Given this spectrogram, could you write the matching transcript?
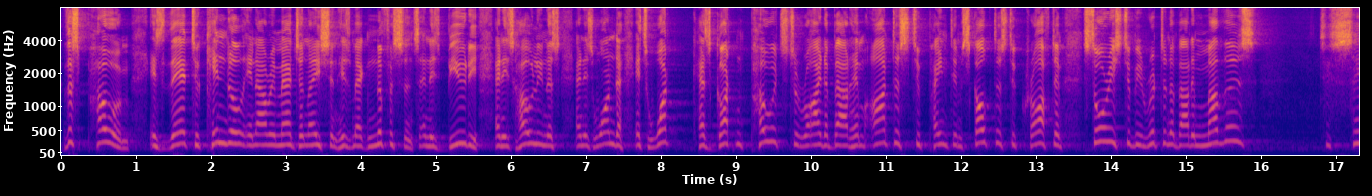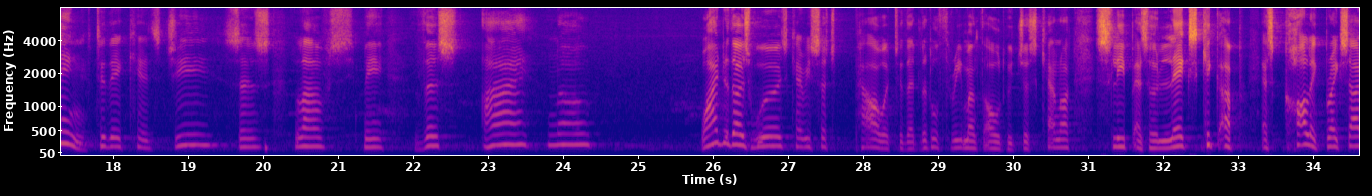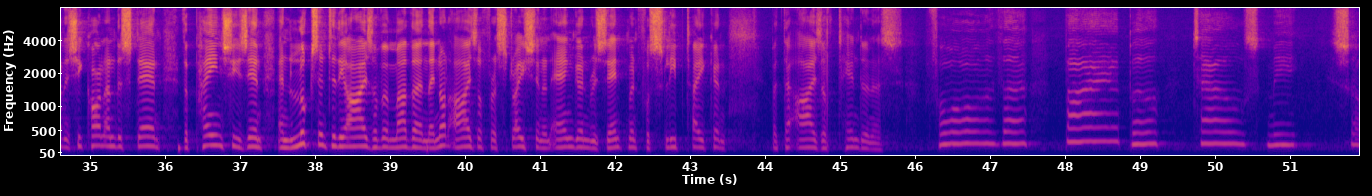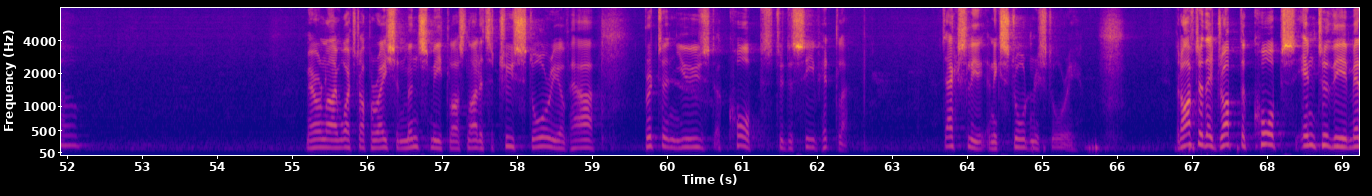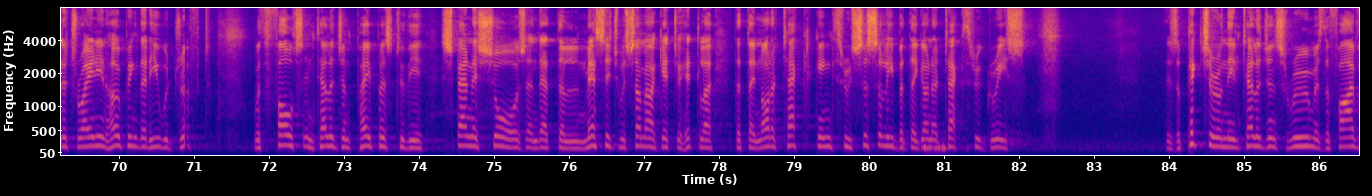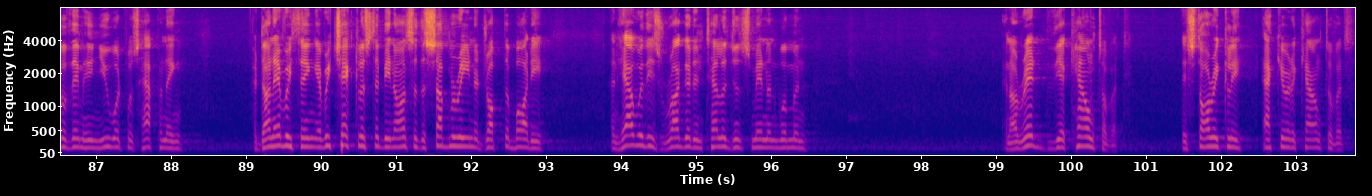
This poem is there to kindle in our imagination his magnificence and his beauty and his holiness and his wonder. It's what has gotten poets to write about him, artists to paint him, sculptors to craft him, stories to be written about him, mothers to sing to their kids Jesus loves me, this I know. Why do those words carry such power to that little three month old who just cannot sleep as her legs kick up? As colic breaks out, and she can't understand the pain she's in, and looks into the eyes of her mother, and they're not eyes of frustration and anger and resentment for sleep taken, but the eyes of tenderness. For the Bible tells me so. Meryl and I watched Operation Mincemeat last night. It's a true story of how Britain used a corpse to deceive Hitler. It's actually an extraordinary story. But after they dropped the corpse into the Mediterranean, hoping that he would drift with false intelligent papers to the Spanish shores and that the message would somehow get to Hitler that they're not attacking through Sicily, but they're going to attack through Greece. There's a picture in the intelligence room as the five of them who knew what was happening had done everything, every checklist had been answered, the submarine had dropped the body. And here were these rugged intelligence men and women. And I read the account of it, historically accurate account of it.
